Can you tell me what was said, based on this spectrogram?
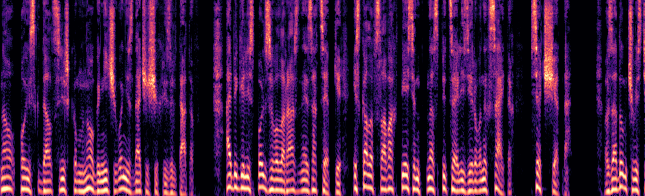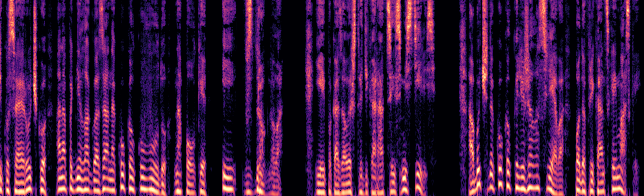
Но поиск дал слишком много ничего не значащих результатов. Абигель использовала разные зацепки, искала в словах песен на специализированных сайтах. Все тщетно. В задумчивости, кусая ручку, она подняла глаза на куколку Вуду на полке и вздрогнула. Ей показалось, что декорации сместились. Обычно куколка лежала слева, под африканской маской.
